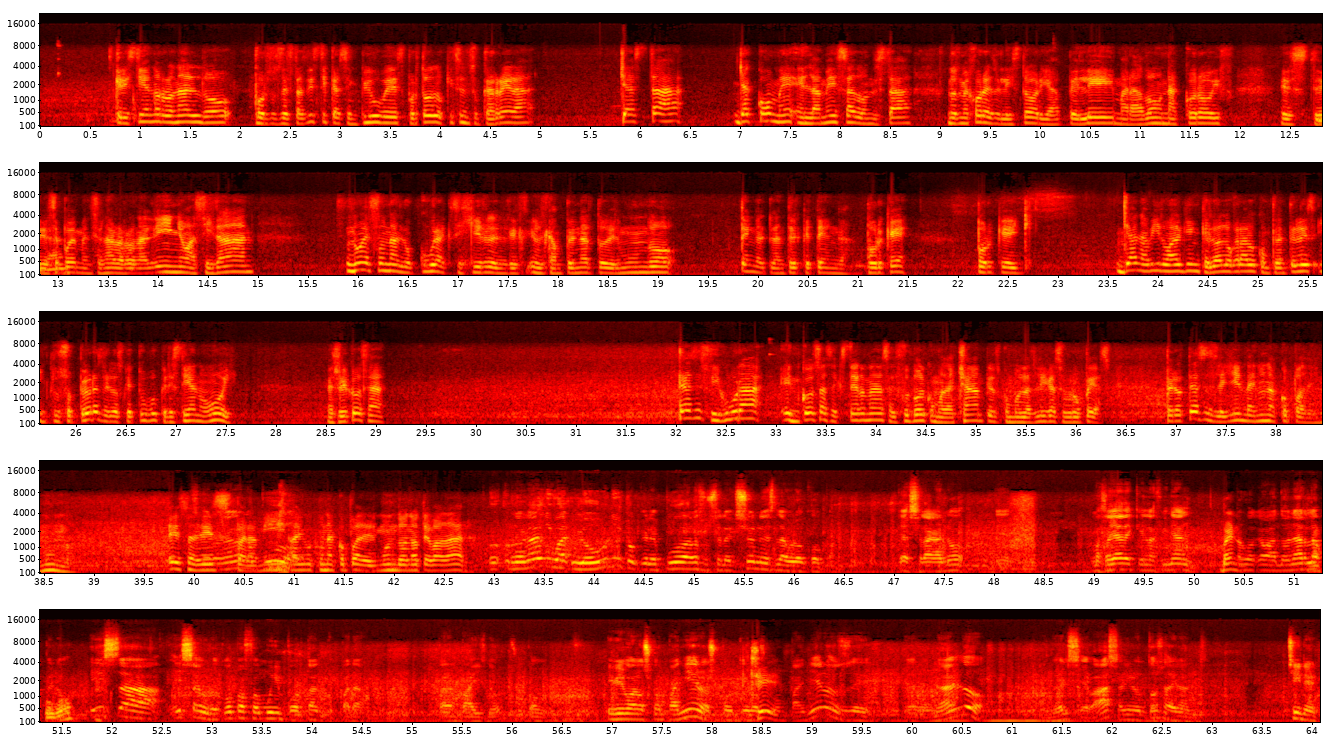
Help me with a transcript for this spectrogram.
Cristiano Ronaldo, por sus estadísticas en clubes, por todo lo que hizo en su carrera, ya está, ya come en la mesa donde está los mejores de la historia, Pelé, Maradona, Cruyff, este, se puede mencionar a Ronaldinho, a Zidane. No es una locura exigir el, el campeonato del mundo, tenga el plantel que tenga. ¿Por qué? Porque ya han habido alguien que lo ha logrado con planteles incluso peores de los que tuvo Cristiano hoy. ¿Me explico? O sea, te haces figura en cosas externas al fútbol como la Champions, como las ligas europeas, pero te haces leyenda en una Copa del Mundo. Eso Sí, es Ronaldo para mí pudo. algo que una Copa del Mundo no te va a dar. Ro- Ronaldo igual, lo único que le pudo dar a su selección es la Eurocopa. Ya se la ganó. eh, más allá de que en la final Bueno. tuvo que abandonarla, ¿La pero esa, esa Eurocopa fue muy importante para, para el país, ¿no? Supongo. Y mismo los compañeros, porque Sí. los compañeros de, de Ronaldo, cuando él se va, salieron todos adelante. Sin él.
